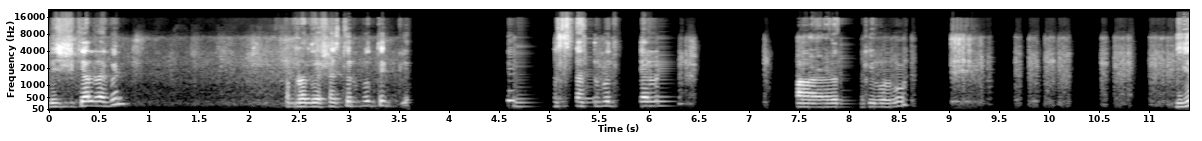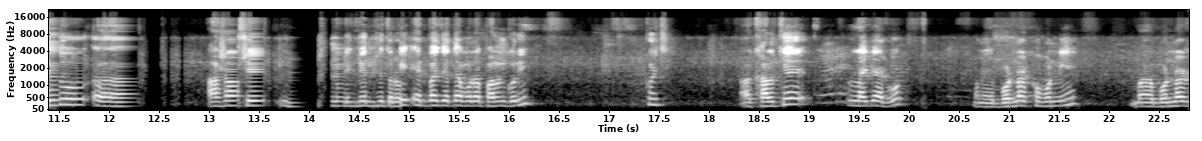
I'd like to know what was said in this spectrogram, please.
বিশেষ খেয়াল রাখবেন, আপনাদের স্বাস্থ্যের প্রতি স্বাস্থ্যের প্রতি আর কি বলব? যেহেতু আসাম সে এডভাইস যাতে আমরা পালন করি, করছি। আর কালকে লাইভে আসব। মানে বন্যার খবর নিয়ে বা বন্যার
